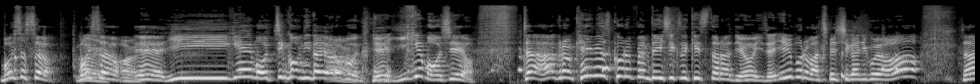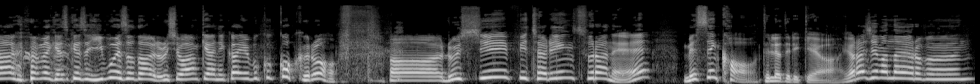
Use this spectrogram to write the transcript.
멋있었어요. 멋있어요. 어, 어. 예, 이게 멋진 겁니다, 여러분. 예, 이게 멋이에요. 자, 그럼 KBS 쿨 FM 데이식스 키스터 라디오 이제 1부를 마칠 시간이고요. 자, 그러면 계속해서 2부에서도 루시와 함께 하니까 1부 끝곡으로, 어, 루시 피처링 수란의 Missing Call 들려드릴게요. 11시에 만나요, 여러분.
